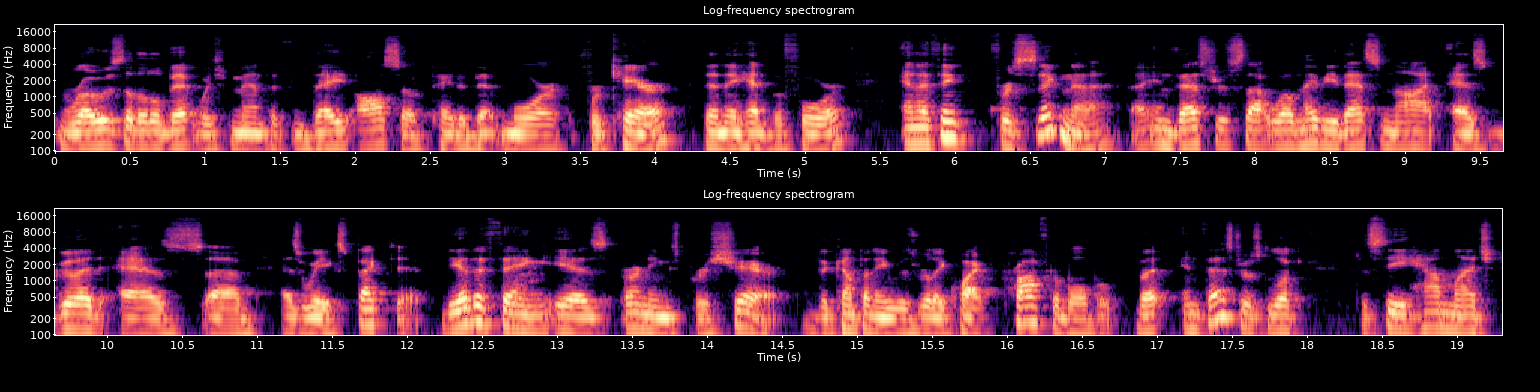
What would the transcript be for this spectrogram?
rose a little bit, which meant that they also paid a bit more for care than they had before. And I think for Cigna, uh, investors thought, well, maybe that's not as good as um, as we expected. The other thing is earnings per share. The company was really quite profitable, but, but investors look to see how much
